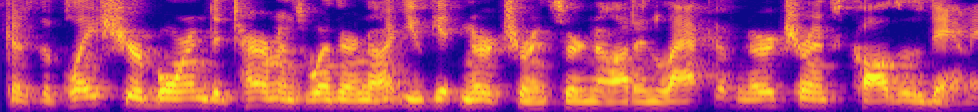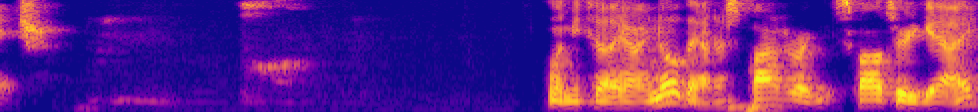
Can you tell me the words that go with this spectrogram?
Because the place you're born determines whether or not you get nurturance or not, and lack of nurturance causes damage. Let me tell you I know that. A sponsored guy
